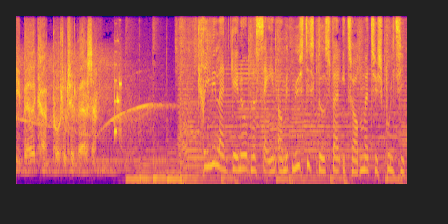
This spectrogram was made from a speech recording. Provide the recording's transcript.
i et badekar på et hotelværelse. Krimiland genåbner sagen om et mystisk dødsfald i toppen af tysk politik.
